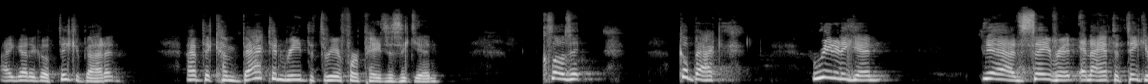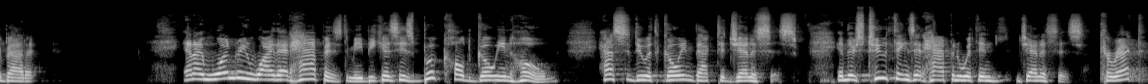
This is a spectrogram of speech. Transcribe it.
I got to go think about it. I have to come back and read the three or four pages again, close it, go back, read it again. Yeah, and savor it. And I have to think about it. And I'm wondering why that happens to me because his book called Going Home has to do with going back to Genesis. And there's two things that happen within Genesis, correct?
